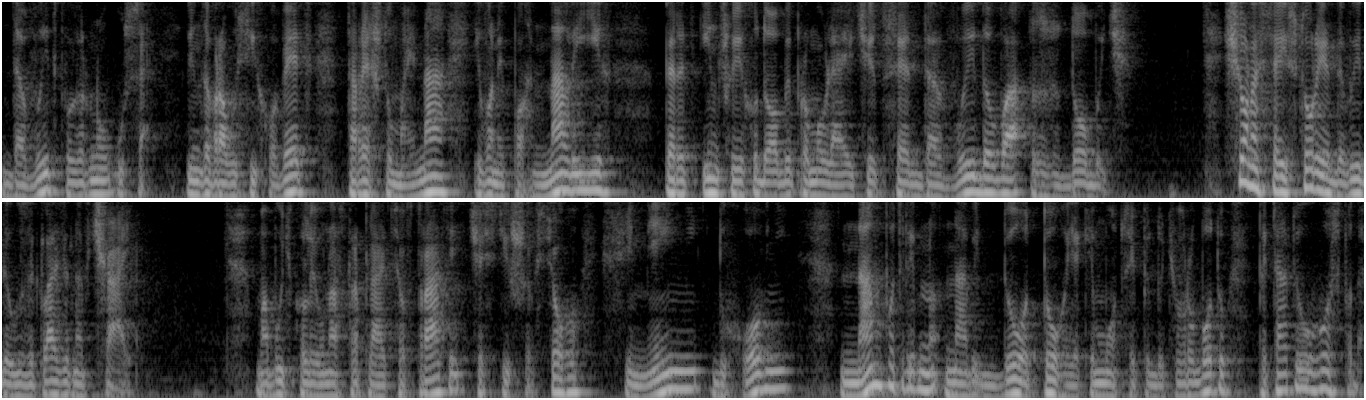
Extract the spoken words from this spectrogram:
Давид повернув усе. Він забрав усіх овець та решту майна, і вони погнали їх перед іншої худоби, промовляючи, це Давидова здобич. Що нас ця історія Давида у заклазі навчає? Мабуть, коли у нас трапляються втрати, частіше всього сімейні, духовні, нам потрібно навіть до того, як емоції підуть в роботу, питати у Господа,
